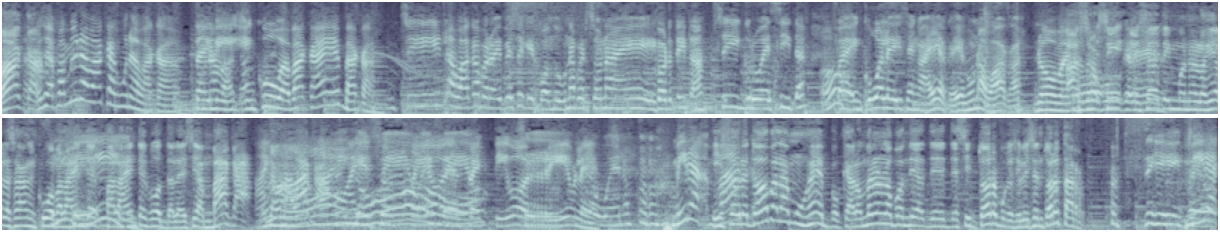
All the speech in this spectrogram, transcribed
Vaca. O sea, para mí una vaca es una vaca. Tiny, vaca. En Cuba, vaca es vaca. Sí, la vaca, pero hay veces que cuando una persona es Cortita. sí, gruesita, Oh. pues en Cuba le dicen a ella que ella es una vaca. No, me Ah, no lo sí, esa terminología la saben en Cuba para, la Sí. gente, para la gente gorda. Le decían vaca. Ay, no, una vaca. ay, Ay, eso es feo, despectivo, Sí, horrible. Qué bueno. Mira, Y vaca- sobre todo para la mujer, porque al hombre no le pondría de- decir toro, porque si le dicen toro es tarro. Sí, pero- Mira,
